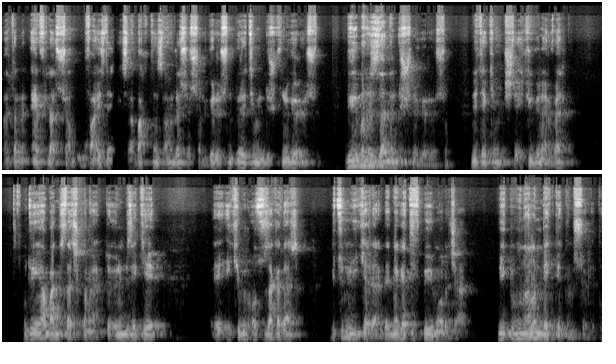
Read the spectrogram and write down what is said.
Anladın mı? Enflasyon, faiz dengesine baktığın zaman resesyonu görüyorsun, üretimin düştüğünü görüyorsun. Büyüme hızlarının düştüğünü görüyorsun. Nitekim işte iki gün evvel Dünya Bankası açıklama yaptı. Önümüzdeki e, 2030'a kadar bütün ülkelerde negatif büyüme olacağını, büyük bir bunalım beklediğini söyledi.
